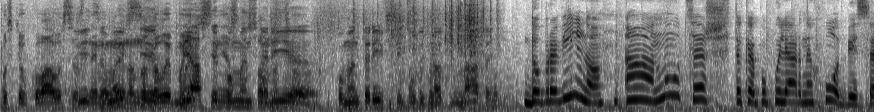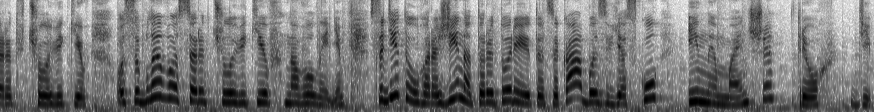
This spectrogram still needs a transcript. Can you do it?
поспілкувалися з ними, ми вони нам надали пояснення. коментарі, цього. коментарі всі будуть над- надані. Добровільно? А ну це ж таке популярне хобі серед чоловіків, особливо серед чоловіків на Волині. Сидіти у гаражі на території ТЦК без зв'язку і не менше трьох діб.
